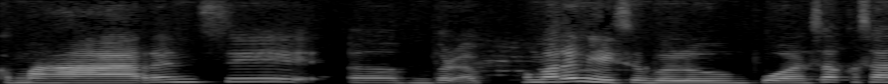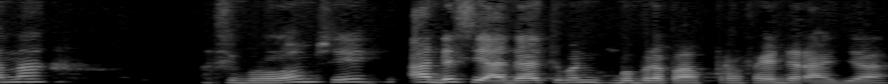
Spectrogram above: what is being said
Kemarin sih eh, ber- kemarin nih sebelum puasa ke sana masih belum sih ada sih ada cuman beberapa provider aja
